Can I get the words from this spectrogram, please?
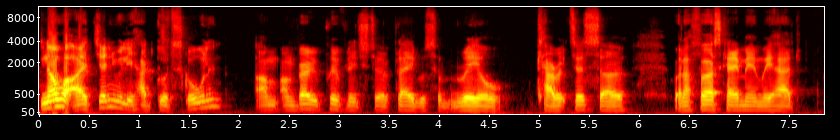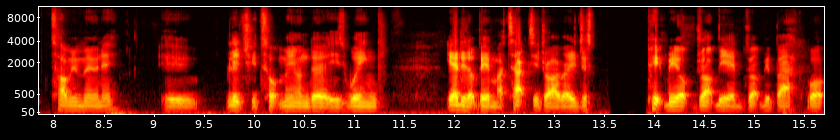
You know what? I genuinely had good schooling. I'm I'm very privileged to have played with some real characters. So when I first came in, we had Tommy Mooney, who literally took me under his wing. He ended up being my taxi driver. He just picked me up, dropped me in, dropped me back, but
